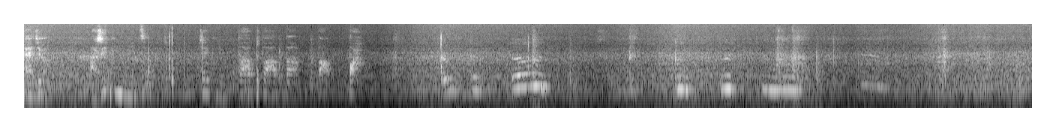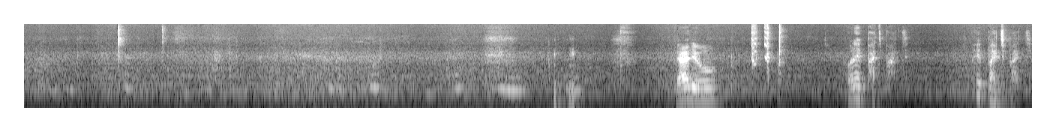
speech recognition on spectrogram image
Dadio, a řekni něco. Řekni pa, pa, pa, pa, pa. Dadziu. Olej, patrz, patrz. Olej, patrz, patrz.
